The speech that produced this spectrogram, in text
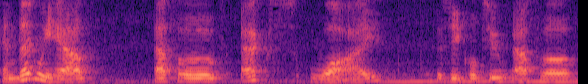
and then we have f of xy is equal to f of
